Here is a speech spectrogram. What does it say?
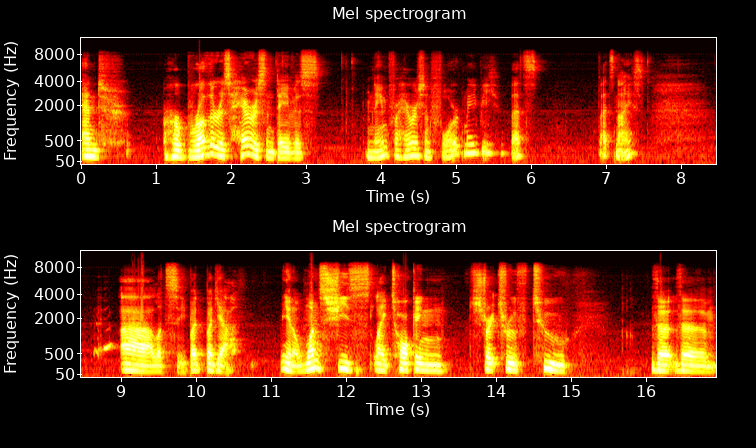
And her brother is Harrison Davis, named for Harrison Ford, maybe. That's that's nice. Uh, let's see. But but yeah, you know, once she's like talking straight truth to the the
